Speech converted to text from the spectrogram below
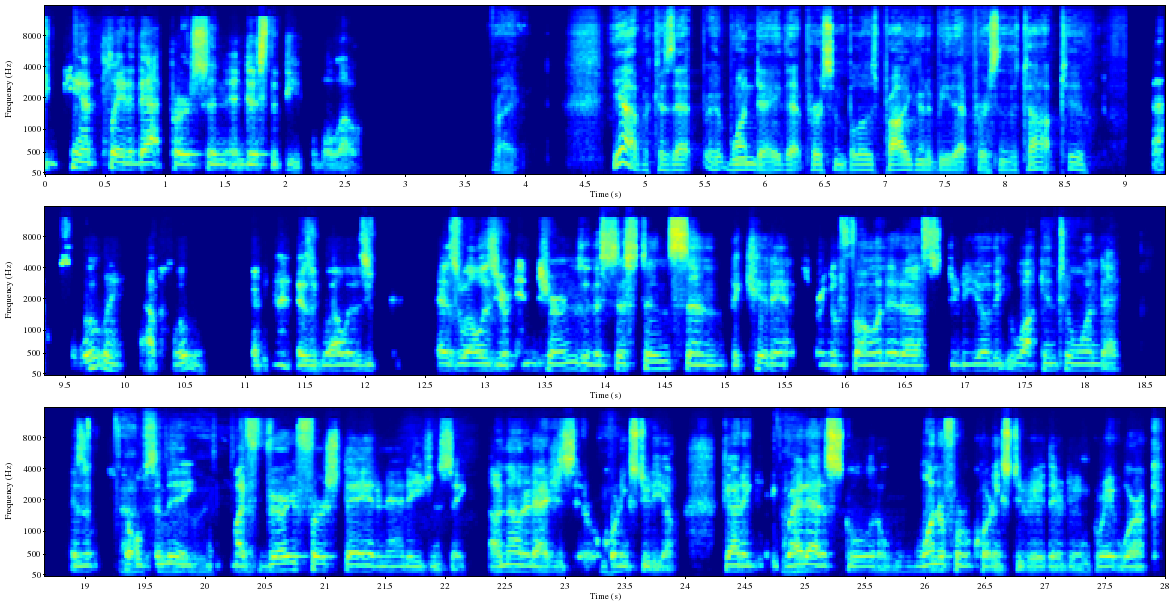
you can't play to that person and diss the people below. Right. Yeah, because that uh, one day that person below is probably going to be that person at the top too. Absolutely, absolutely. As well as as well as your interns and assistants and the kid answering a phone at a studio that you walk into one day. As it was told to me, my very first day at an ad agency, uh, not an ad agency, a recording studio. Got a gig right out of school at a wonderful recording studio. They're doing great work.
